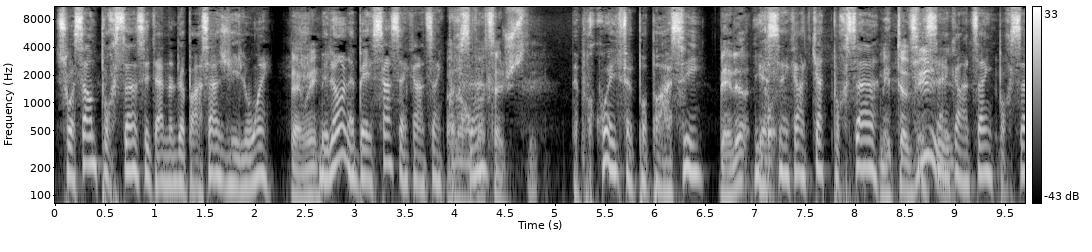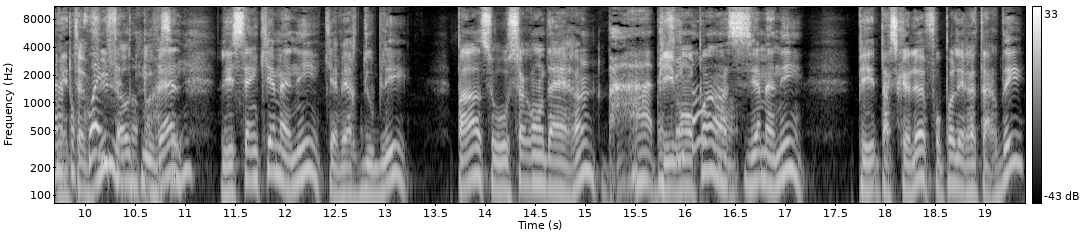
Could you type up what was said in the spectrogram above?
60% c'est à note de passage, il est loin. Ben oui. Mais là, on a baissé à 55% Alors, on va s'ajuster. Mais pourquoi il ne fait pas passer? Ben là, il y a pas- 54% Mais c'est vu- 55 Mais Pourquoi il vu l'autre nouvelle? passer? Les cinquièmes années qui avaient redoublé passent au secondaire 1. Bah, ben puis ils vont bon. pas en sixième année. Puis parce que là, faut pas les retarder.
